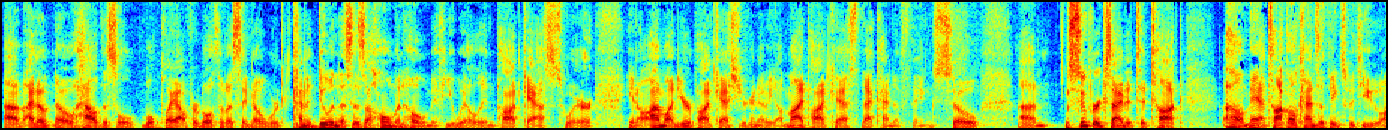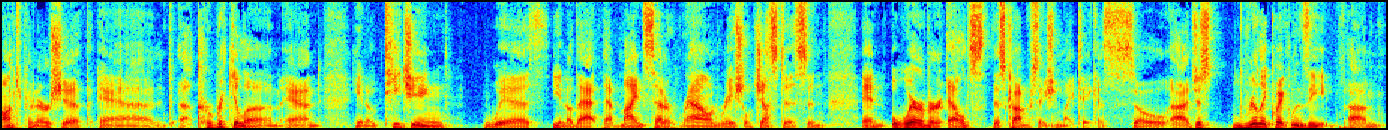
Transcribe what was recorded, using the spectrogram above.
um, I don't know how this will will play out for both of us. I know we're kind of doing this as a home and home, if you will, in podcasts where you know I'm on your podcast, you're going to be on my podcast, that kind of thing. So, um, super excited to talk. Oh man, talk all kinds of things with you: entrepreneurship and uh, curriculum, and you know, teaching with you know that that mindset around racial justice and and wherever else this conversation might take us. So uh, just really quick, Lindsay, um,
